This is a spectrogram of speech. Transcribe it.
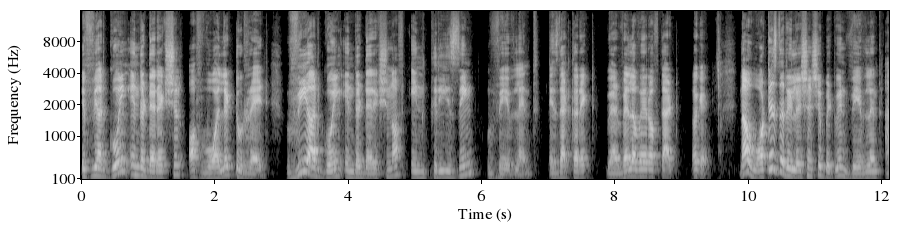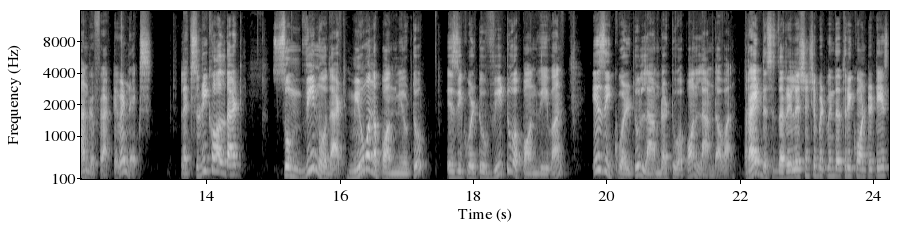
if we are going in the direction of violet to red, we are going in the direction of increasing wavelength. Is that correct? We are well aware of that. Okay. Now, what is the relationship between wavelength and refractive index? Let's recall that. So, we know that mu1 upon mu2 is equal to v2 upon v1 is equal to lambda 2 upon lambda 1, right? This is the relationship between the three quantities.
